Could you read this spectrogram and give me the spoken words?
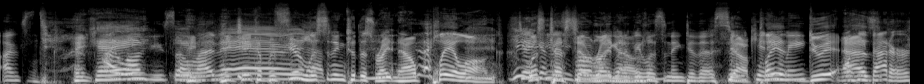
I'm. Mm. Hey, Okay. I love you so hey, much. hey, Jacob, if you're Very listening to this right now, play along. Let's Jacob, test he's it totally right gonna now. be listening to this. Are yeah, you kidding play it. me? Do it well, he as better.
